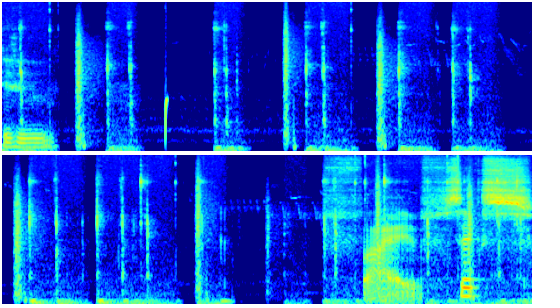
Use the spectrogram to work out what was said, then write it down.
Two. Five, six.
